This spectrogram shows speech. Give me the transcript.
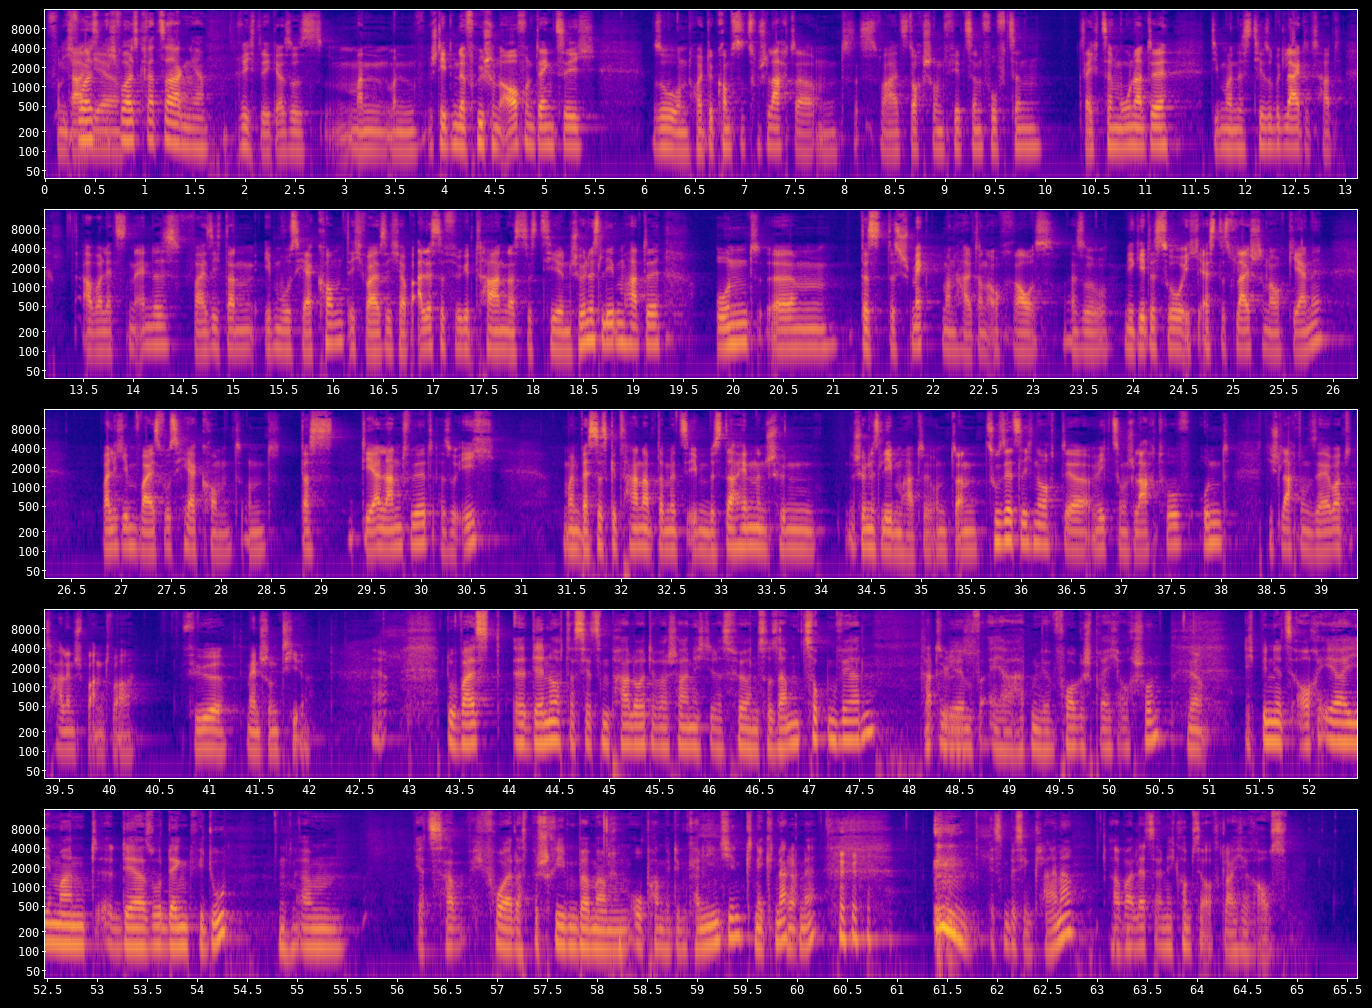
Von ich wollte ich es gerade sagen, ja. Richtig, also es, man, man steht in der Früh schon auf und denkt sich, so, und heute kommst du zum Schlachter. Und es war jetzt doch schon 14, 15, 16 Monate, die man das Tier so begleitet hat. Aber letzten Endes weiß ich dann eben, wo es herkommt. Ich weiß, ich habe alles dafür getan, dass das Tier ein schönes Leben hatte und ähm, das, das schmeckt man halt dann auch raus. Also mir geht es so, ich esse das Fleisch dann auch gerne, weil ich eben weiß, wo es herkommt. Und dass der Landwirt, also ich, mein Bestes getan habe, damit es eben bis dahin ein, schön, ein schönes Leben hatte. Und dann zusätzlich noch der Weg zum Schlachthof und die Schlachtung selber total entspannt war für Mensch und Tier. Ja. Du weißt äh, dennoch, dass jetzt ein paar Leute wahrscheinlich, die das hören, zusammenzucken werden. Hatten wir, im, ja, hatten wir im Vorgespräch auch schon. Ja. Ich bin jetzt auch eher jemand, äh, der so denkt wie du. Mhm. Ähm, Jetzt habe ich vorher das beschrieben bei meinem Opa mit dem Kaninchen, Knickknack, ja. ne? Ist ein bisschen kleiner, aber letztendlich kommt es ja aufs Gleiche raus.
